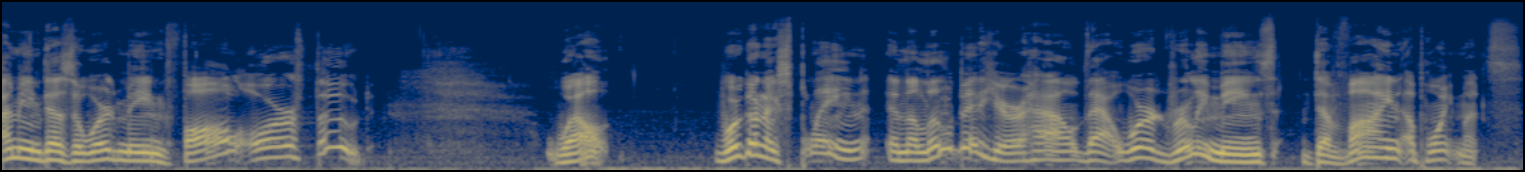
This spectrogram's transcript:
I mean, does the word mean fall or food? Well, we're going to explain in a little bit here how that word really means divine appointments.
